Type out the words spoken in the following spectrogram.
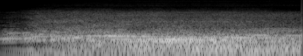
よし!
